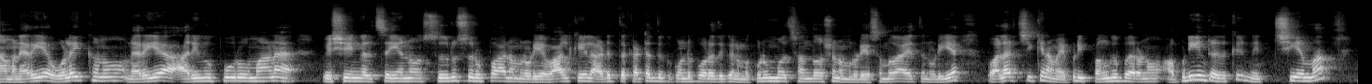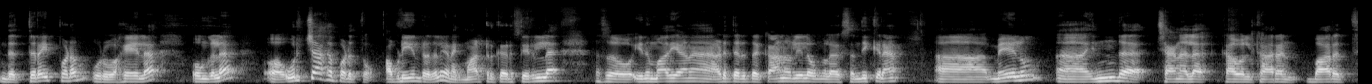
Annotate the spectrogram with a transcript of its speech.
நம்ம நிறைய உழைக்கணும் நிறைய அறிவுபூர்வமான விஷயங்கள் செய்யணும் சுறுசுறுப்பாக நம்மளுடைய வாழ்க்கையில் அடுத்த கட்டத்துக்கு கொண்டு போகிறதுக்கு நம்ம குடும்ப சந்தோஷம் நம்மளுடைய சமுதாயத்தினுடைய வளர்ச்சிக்கு நம்ம எப்படி பங்கு பெறணும் அப்படின்றதுக்கு நிச்சயமாக இந்த திரைப்படம் ஒரு வகையில் உங்களை உற்சாகப்படுத்தும் அப்படின்றதுல எனக்கு மாற்று கருத்து இல்லை ஸோ இது மாதிரியான அடுத்தடுத்த காணொலியில் உங்களை சந்திக்கிறேன். மேலும் இந்த சேனலை காவல்காரன் பாரத்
